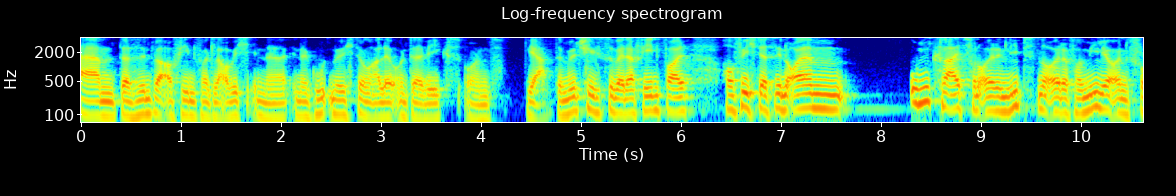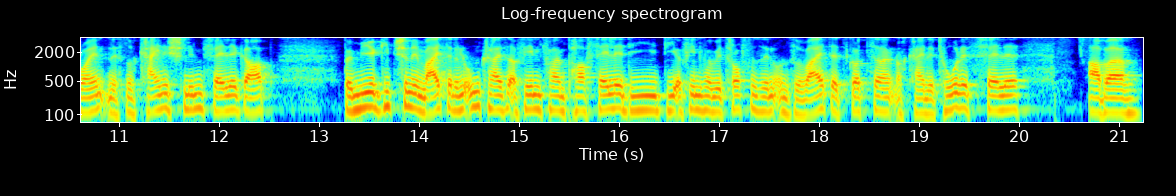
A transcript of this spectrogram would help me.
Ähm, da sind wir auf jeden Fall, glaube ich, in einer, in einer guten Richtung alle unterwegs. Und ja, dann wünsche ich soweit auf jeden Fall, hoffe ich, dass in eurem Umkreis von euren Liebsten, eurer Familie, euren Freunden es noch keine schlimmen Fälle gab bei mir gibt es schon im weiteren Umkreis auf jeden Fall ein paar Fälle, die, die auf jeden Fall betroffen sind und so weiter. Jetzt Gott sei Dank noch keine Todesfälle, aber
